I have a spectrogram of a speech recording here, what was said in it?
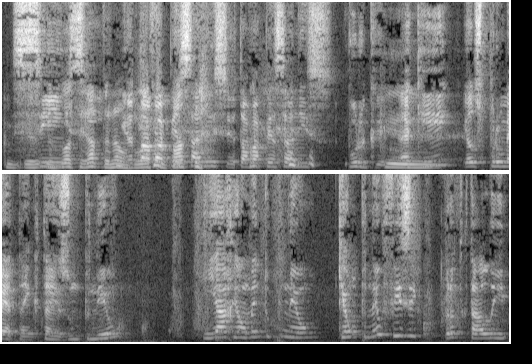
Que, Sim, do Velociraptor sim. não, eu estava a pensar nisso, eu estava a pensar nisso, porque Que- aqui eles prometem que tens um pneu e há realmente o pneu, que é um pneu físico, pronto, que está ali.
